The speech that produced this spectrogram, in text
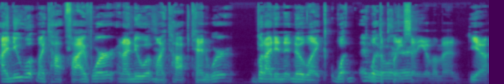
I knew what my top five were, and I knew what my top ten were, but I didn't know like what In what what to place any of them in. Yeah,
